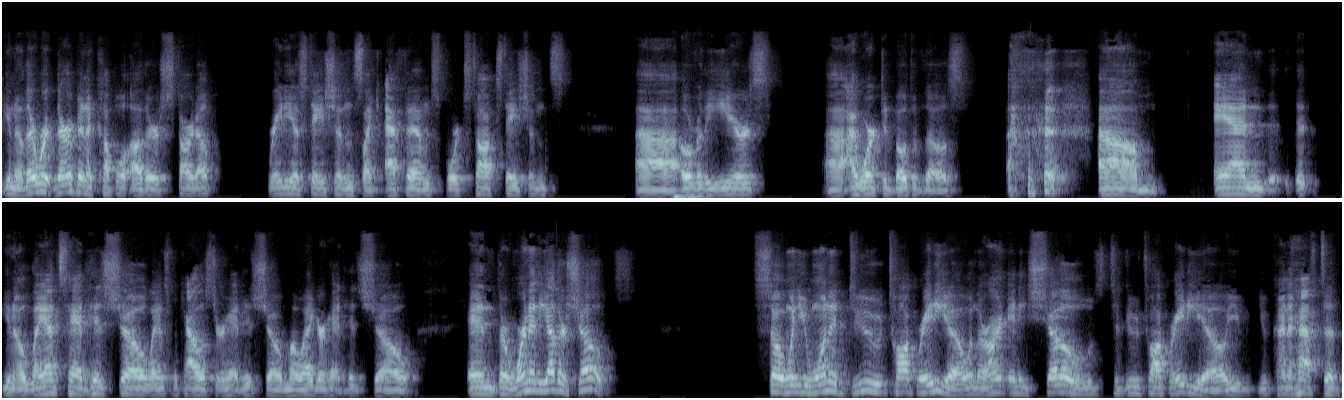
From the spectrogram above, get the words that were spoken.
you know, there were there have been a couple other startup radio stations like FM sports talk stations uh, over the years. Uh, I worked at both of those. um, and, you know, Lance had his show, Lance McAllister had his show, Mo Egger had his show and there weren't any other shows. So when you want to do talk radio and there aren't any shows to do talk radio, you you kind of have to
